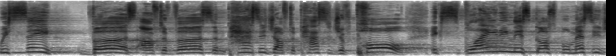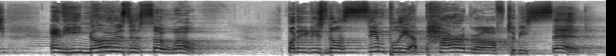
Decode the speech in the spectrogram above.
We see verse after verse and passage after passage of Paul explaining this gospel message, and he knows it so well. But it is not simply a paragraph to be said,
